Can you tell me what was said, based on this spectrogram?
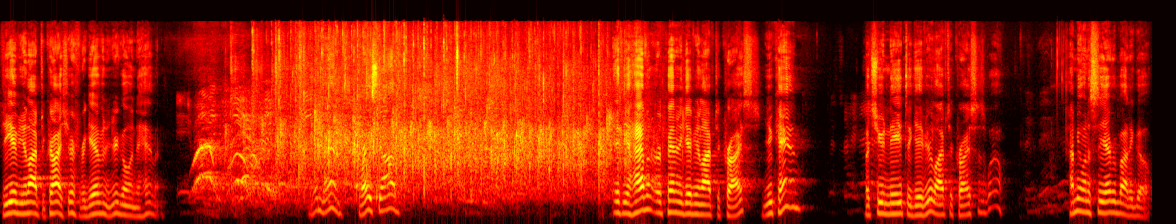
If you give your life to Christ, you're forgiven and you're going to heaven. Amen. Praise God. If you haven't repented and given your life to Christ, you can. But you need to give your life to Christ as well. How many want to see everybody go?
